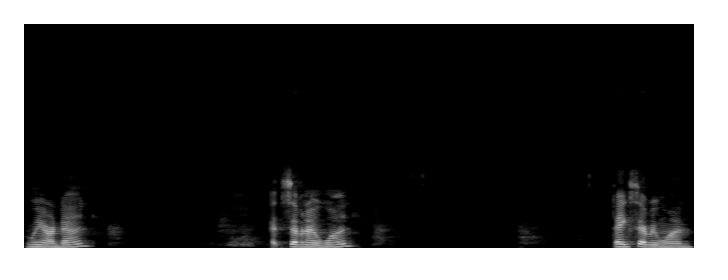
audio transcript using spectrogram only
We are done at 7.01. Thanks, everyone.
